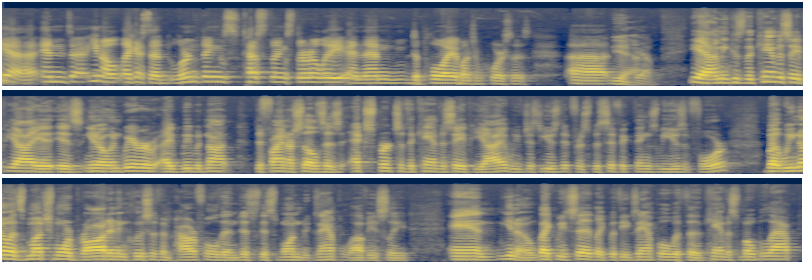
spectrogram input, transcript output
Yeah, and uh, you know, like I said, learn things, test things thoroughly, and then deploy a bunch of courses. Uh, Yeah. Yeah, I mean, because the Canvas API is, you know, and we're, I, we would not define ourselves as experts of the Canvas API. We've just used it for specific things we use it for. But we know it's much more broad and inclusive and powerful than just this one example, obviously. And, you know, like we said, like with the example with the Canvas mobile app,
